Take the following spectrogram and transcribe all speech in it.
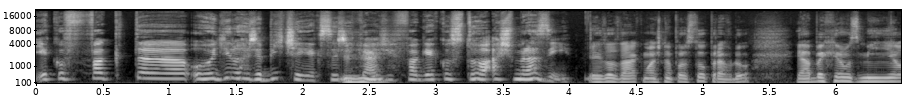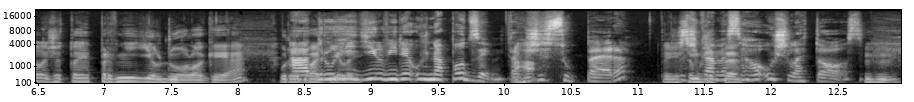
jako fakt uh, uhodil hřebíček, jak se říká, Mhm. že fakt jako z toho až mrazí. Je to tak, máš naprostou pravdu. Já bych jenom zmínil, že to je první díl duologie. Budou A druhý díly. díl vyjde už na podzim, takže Aha. super. Takže Dočkáme můžete- se ho už letos. Mm-hmm.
